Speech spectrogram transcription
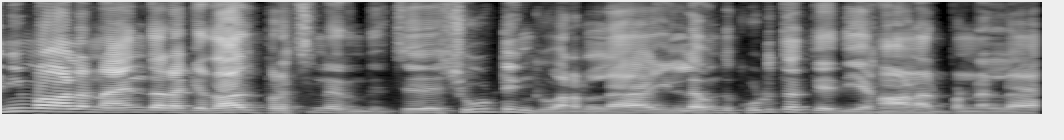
சினிமாவில் நயன்தாராக்கு ஏதாவது பிரச்சனை இருந்துச்சு ஷூட்டிங்க்கு வரல இல்லை வந்து கொடுத்த தேதியை ஹானர் பண்ணலை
